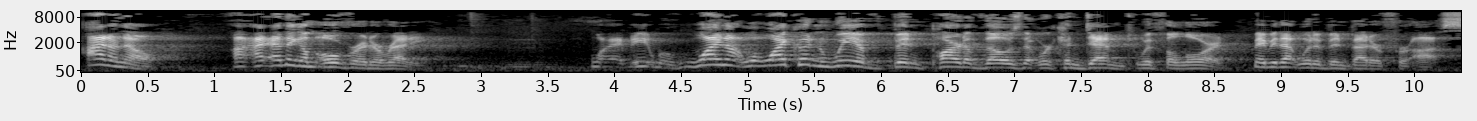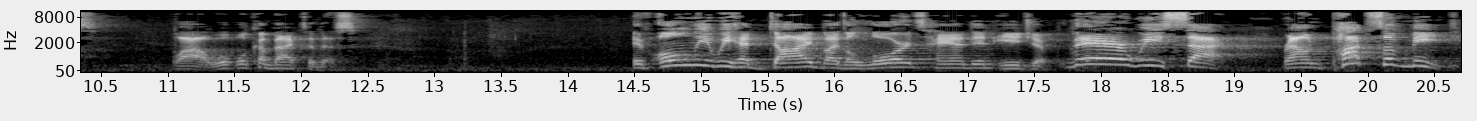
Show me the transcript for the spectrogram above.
I don't know. I, I think I'm over it already. Why, why not? Well, why couldn't we have been part of those that were condemned with the Lord? Maybe that would have been better for us. Wow, we'll, we'll come back to this. If only we had died by the Lord's hand in Egypt. There we sat round pots of meat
